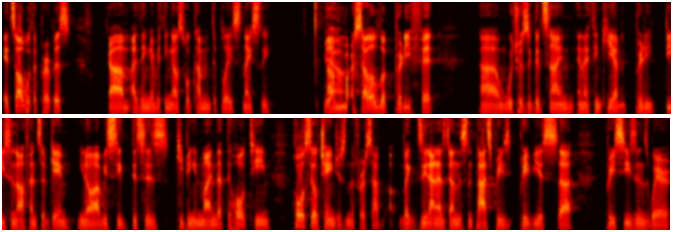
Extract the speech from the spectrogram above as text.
It's all with a purpose um, I think everything else will come into place nicely. Um, yeah. Um, Marcelo looked pretty fit, uh, which was a good sign, and I think he had a pretty decent offensive game. You know, obviously, this is keeping in mind that the whole team wholesale changes in the first half. Like Zidane has done this in past pre- previous uh, preseasons, where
